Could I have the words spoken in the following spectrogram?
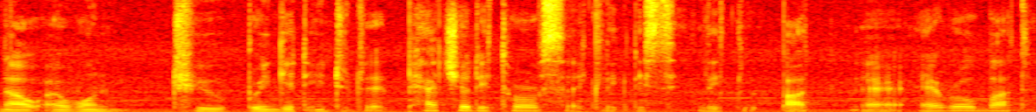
Now I want to bring it into the patch editor so I click this little but, uh, arrow button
